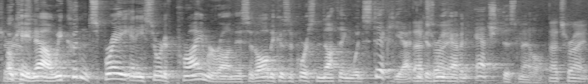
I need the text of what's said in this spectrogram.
Sure okay, is. now we couldn't spray any sort of primer on this at all because of course nothing would stick yet that's because right. we haven't etched this metal. That's right.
